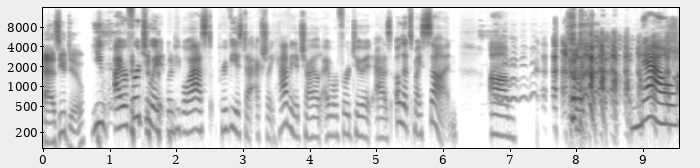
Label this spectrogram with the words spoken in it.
As you do, he i referred to it when people asked previous to actually having a child i referred to it as oh that's my son. Um but now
